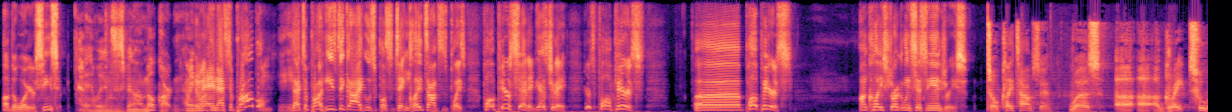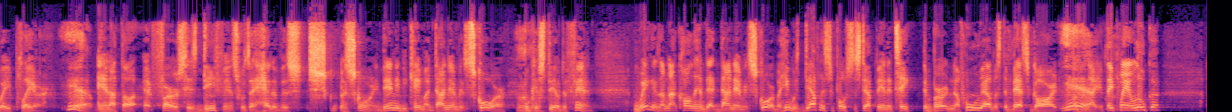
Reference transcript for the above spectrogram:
of the Warrior season. I mean, Wiggins has been on a milk carton. I mean, and, and that's the problem. That's a problem. He's the guy who's supposed to take Klay Thompson's place. Paul Pierce said it yesterday. Here's Paul Pierce. Uh, Paul Pierce on Klay struggling since the injuries. So Klay Thompson was uh, a, a great two-way player. Yeah. And I thought at first his defense was ahead of his his scoring. Then he became a dynamic scorer who Mhm. could still defend. Wiggins, I'm not calling him that dynamic scorer, but he was definitely supposed to step in and take the burden of whoever's the best guard of the night. If they playing Luka,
